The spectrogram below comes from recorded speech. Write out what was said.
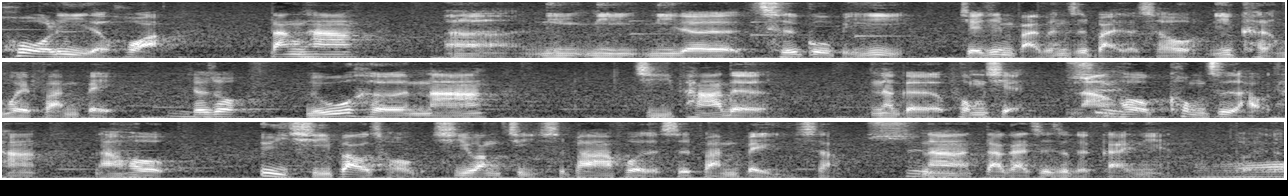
获利的话，当它呃，你你你的持股比例。接近百分之百的时候，你可能会翻倍。就是说，如何拿几趴的那个风险，然后控制好它，然后预期报酬希望几十趴或者是翻倍以上。是，那大概是这个概念。对对。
